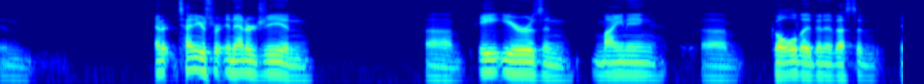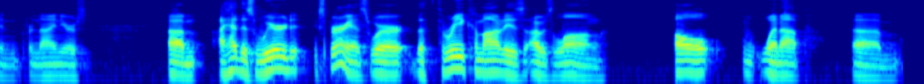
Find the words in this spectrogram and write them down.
in ener- 10 years in energy and um, eight years in mining, um, gold. I've been invested in for nine years. Um, I had this weird experience where the three commodities I was long all went up, um,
